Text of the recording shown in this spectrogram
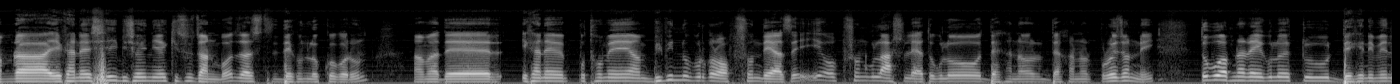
আমরা এখানে সেই বিষয় নিয়ে কিছু জানব জাস্ট দেখুন, লক্ষ্য করুন। আমাদের এখানে প্রথমে বিভিন্ন প্রকার অপশন দেয়া আছে। এই অপশনগুলো আসলে এতগুলো দেখানোর দেখানোর প্রয়োজন নেই। তবু আপনারা এগুলো একটু দেখে নেবেন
